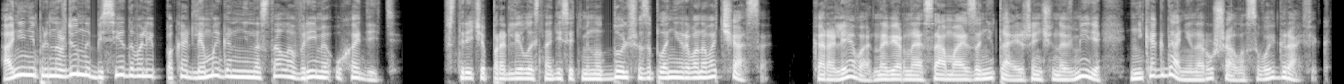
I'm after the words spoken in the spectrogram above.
Они непринужденно беседовали, пока для Меган не настало время уходить. Встреча продлилась на 10 минут дольше запланированного часа. Королева, наверное, самая занятая женщина в мире, никогда не нарушала свой график.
